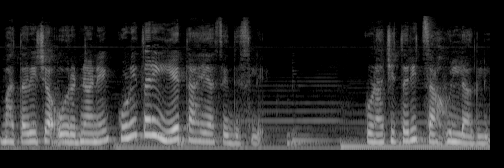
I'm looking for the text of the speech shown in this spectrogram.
म्हातारीच्या ओरडण्याने कुणीतरी येत आहे असे दिसले. कुणाची तरी चाहूल लागली.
